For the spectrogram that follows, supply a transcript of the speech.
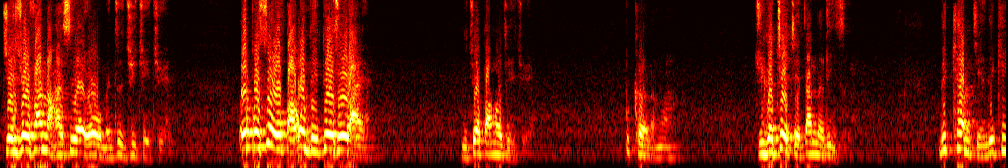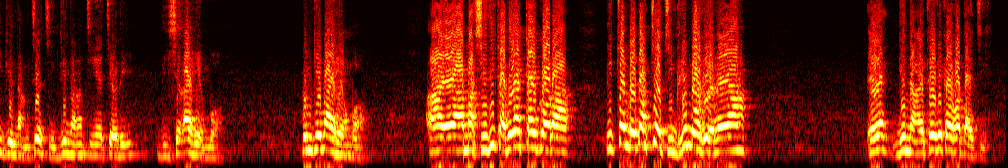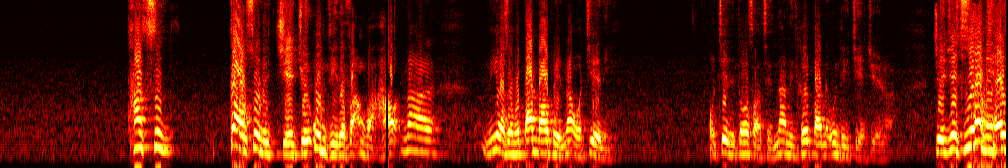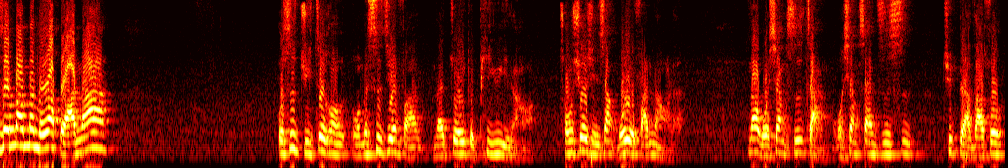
解决烦恼还是要由我们自己去解决，而不是我把问题丢出来，你就要帮我解决，不可能啊！举个最简单的例子，你欠钱，你去银行借钱，银行钱会借你利息爱行无？本金爱行无？哎呀，嘛是你家己要解决啦！你总袂当借钱骗无还的啊？哎，银行会替你解决代志，他是。告诉你解决问题的方法。好，那你有什么担保品？那我借你，我借你多少钱？那你可以把你问题解决了。解决之后，你还是慢慢的要还啊。我是举这种我们世间法来做一个譬喻的哈。从修行上，我有烦恼了，那我向师长，我向善知识去表达说，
